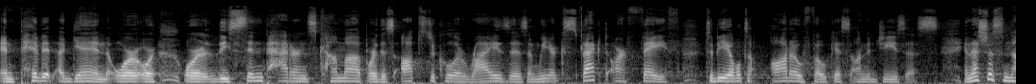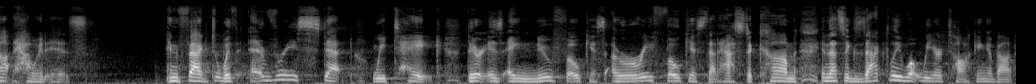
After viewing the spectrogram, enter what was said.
and pivot again, or, or, or these sin patterns come up, or this obstacle arises, and we expect our faith to be able to autofocus onto Jesus. And that's just not how it is. In fact, with every step we take, there is a new focus, a refocus that has to come. And that's exactly what we are talking about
